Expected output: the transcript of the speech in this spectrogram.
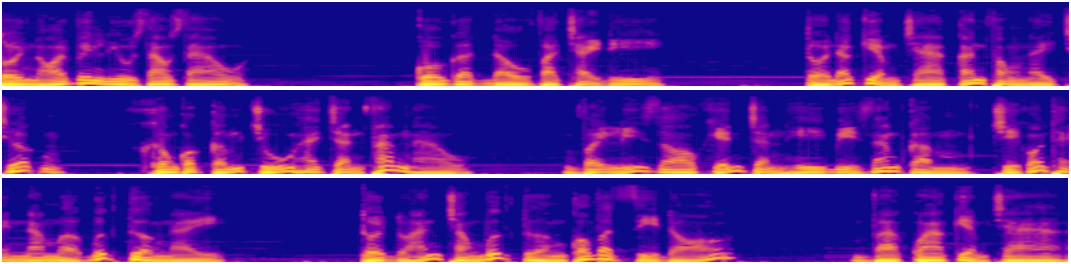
Tôi nói với Lưu Giao Giao. Cô gật đầu và chạy đi. Tôi đã kiểm tra căn phòng này trước, không có cấm chú hay trận pháp nào. Vậy lý do khiến Trần Hy bị giam cầm chỉ có thể nằm ở bức tường này. Tôi đoán trong bức tường có vật gì đó. Và qua kiểm tra,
